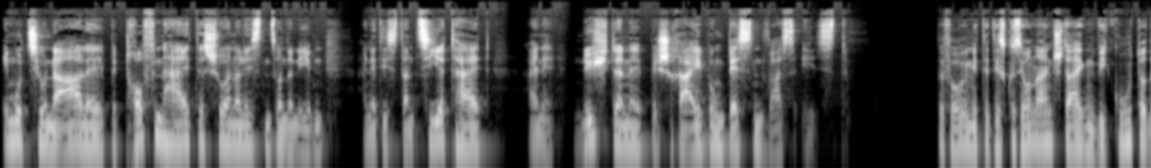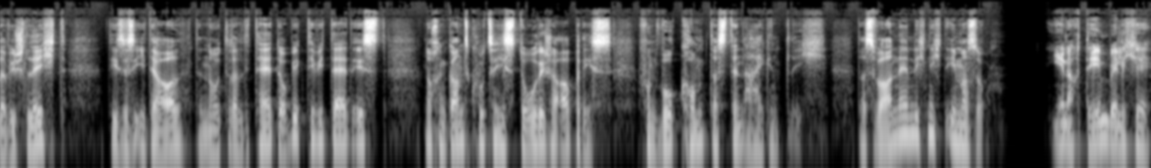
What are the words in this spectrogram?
emotionale Betroffenheit des Journalisten, sondern eben eine Distanziertheit, eine nüchterne Beschreibung dessen, was ist. Bevor wir mit der Diskussion einsteigen, wie gut oder wie schlecht dieses Ideal der Neutralität, der Objektivität ist, noch ein ganz kurzer historischer Abriss. Von wo kommt das denn eigentlich? Das war nämlich nicht immer so je nachdem, welche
